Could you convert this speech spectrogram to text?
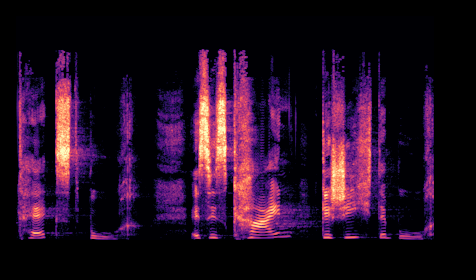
Textbuch. Es ist kein Geschichtebuch.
